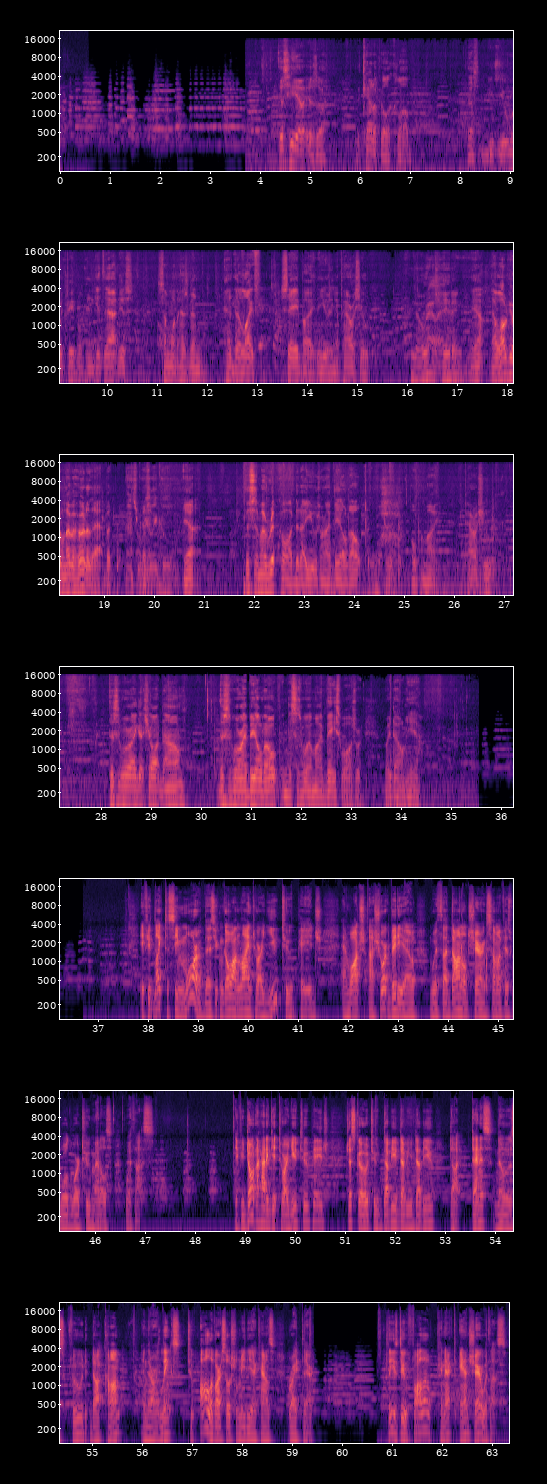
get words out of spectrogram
This here is a the Caterpillar Club. That's you, you, what people can get that is someone has been had their life saved by using a parachute. No Really? kidding. Yeah, now, a lot of people never heard of that, but That's really cool. yeah. This is my ripcord that I use when I bailed out to open my parachute. This is where I got shot down. This is where I bailed out, and this is where my base was, right down here. If you'd like to see more of this, you can go online to our YouTube page and watch a short video with uh, Donald sharing some of his World War II medals with us. If you don't know how to get to our YouTube page, just go to www.dennisknowsfood.com and there are links to all of our social media accounts right there. Please do follow, connect, and share with us.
